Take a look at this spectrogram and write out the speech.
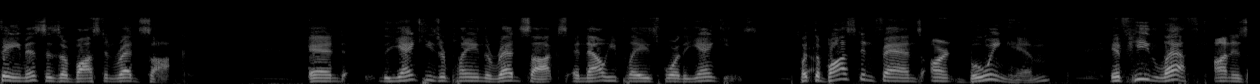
famous as a Boston Red Sox, and the Yankees are playing the Red Sox, and now he plays for the Yankees. But the Boston fans aren't booing him if he left on his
